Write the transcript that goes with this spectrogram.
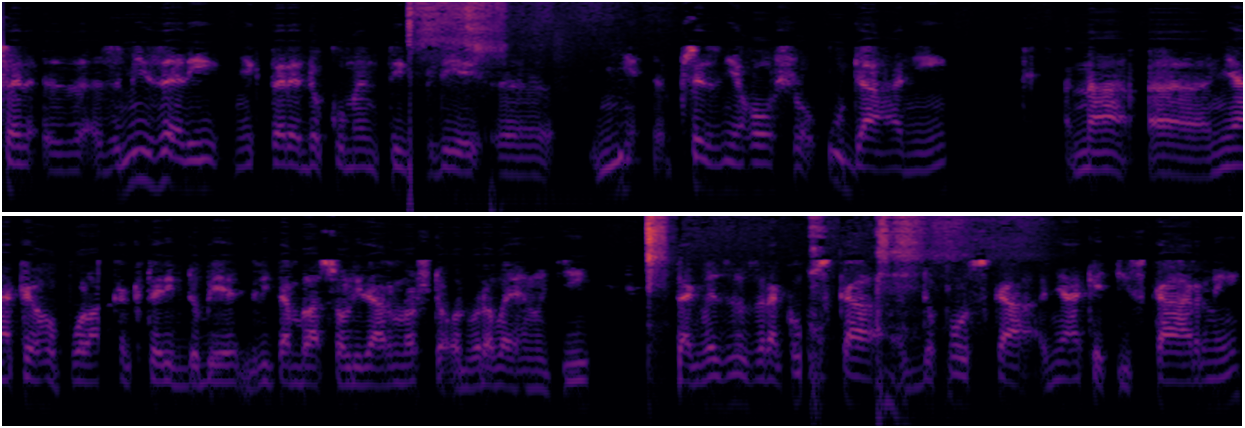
se zmizely některé dokumenty, kdy eh, přes něho šlo udání na eh, nějakého Poláka, který v době, kdy tam byla solidárnost, to odvodové hnutí, tak vezl z Rakouska do Polska nějaké tiskárny.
